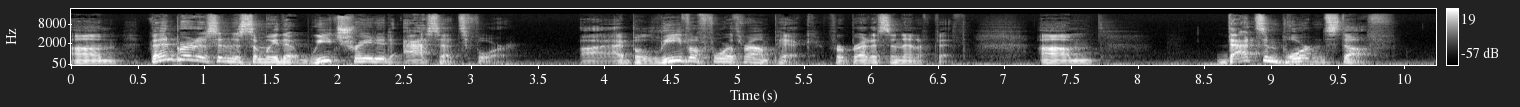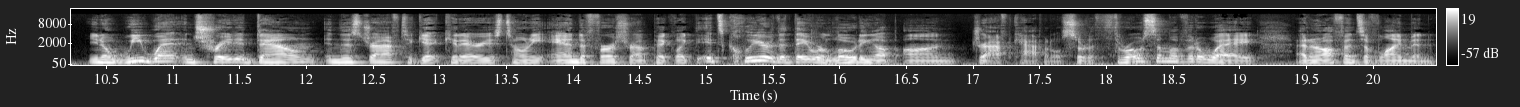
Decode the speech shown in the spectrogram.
Um, ben Bredeson is somebody that we traded assets for. Uh, I believe a fourth round pick for Bredeson and a fifth. Um, that's important stuff. You know, we went and traded down in this draft to get Kadarius Toney and a first round pick. Like it's clear that they were loading up on draft capital. So to throw some of it away at an offensive lineman,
